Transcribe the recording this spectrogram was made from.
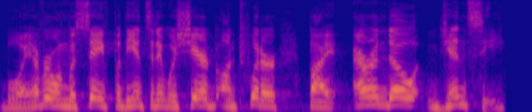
Boy, everyone was safe, but the incident was shared on Twitter by Arando Gensi.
